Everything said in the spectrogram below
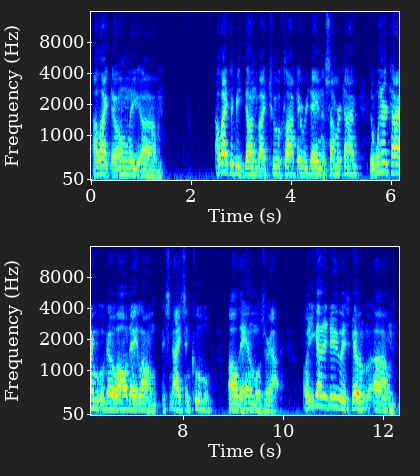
I like to only um, I like to be done by two o'clock every day in the summertime. The wintertime will go all day long. It's nice and cool. All the animals are out. All you got to do is go um,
